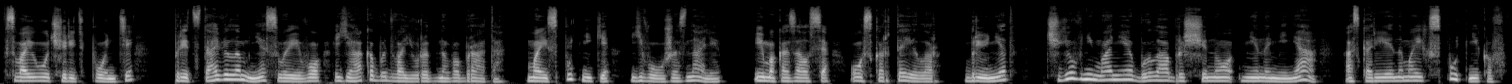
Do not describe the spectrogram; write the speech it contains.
В свою очередь Понти представила мне своего якобы двоюродного брата. Мои спутники его уже знали. Им оказался Оскар Тейлор, брюнет, чье внимание было обращено не на меня, а скорее на моих спутников.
